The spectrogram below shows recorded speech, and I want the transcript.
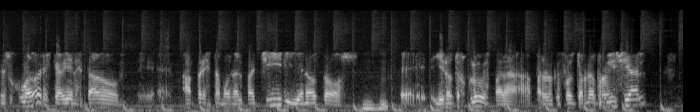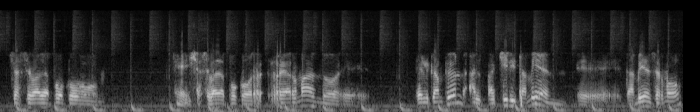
de sus jugadores que habían estado eh, a préstamo en Alpachiri y en otros eh, y en otros clubes para, para lo que fue el torneo provincial. Ya se va de a poco eh, ya se va de a poco rearmando el campeón. Alpachiri también también se armó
